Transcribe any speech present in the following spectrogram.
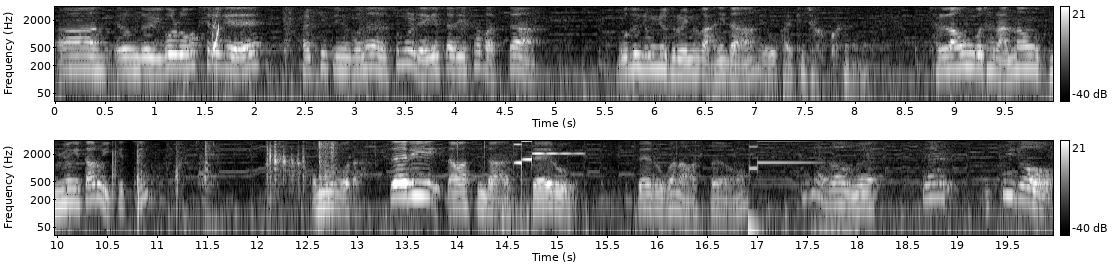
아, 여러분들 이걸로 확실하게 밝힐 수 있는 거는 24개짜리 사봤자 모든 종류 들어있는 거 아니다. 이거 밝혀졌고요. 잘 나온 거, 잘 안 나온 거 분명히 따로 있겠지? 없는 거다. 셀이 나왔습니다. 세루. 세루가 나왔어요. 근데 나왜 셀, 프리저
